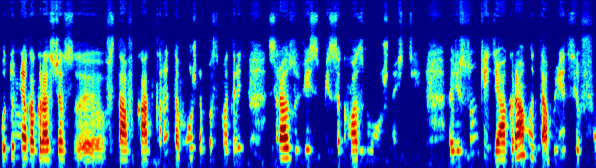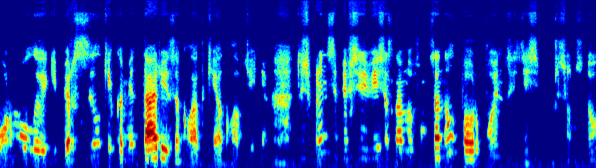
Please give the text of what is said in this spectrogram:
Вот у меня как раз сейчас э, вставка открыта, можно посмотреть сразу весь список возможностей. Рисунки, диаграммы, таблицы, формулы, гиперссылки, комментарии, закладки языке оглавления. То есть, в принципе, все, весь основной функционал PowerPoint здесь присутствует,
